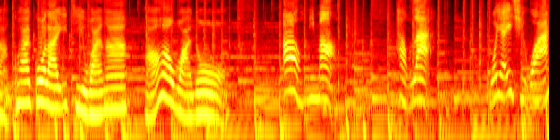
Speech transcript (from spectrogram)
赶快过来一起玩啊，好好玩哦！”哦，你们好啦。我也一起玩。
